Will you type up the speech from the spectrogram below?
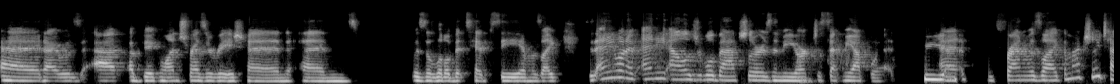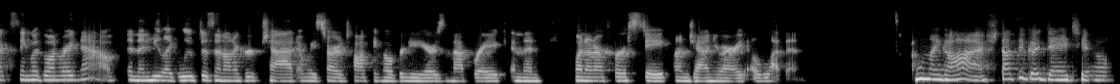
And I was at a big lunch reservation and was a little bit tipsy and was like, Did anyone have any eligible bachelors in New York to set me up with? Yeah. And his friend was like, I'm actually texting with one right now. And then he like looped us in on a group chat and we started talking over New Year's and that break. And then went on our first date on January 11th. Oh my gosh. That's a good day too.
